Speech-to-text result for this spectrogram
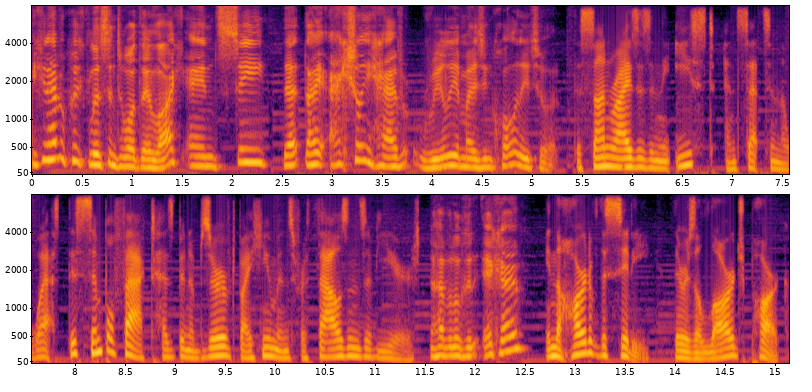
you can have a quick listen to what they're like and see that they actually have really amazing quality to it. The sun rises in the east and sets in the west. This simple fact has been observed by humans for thousands of years. Now have a look at Echo. In the heart of the city, there is a large park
